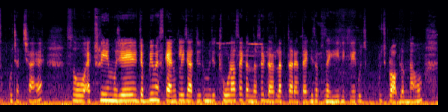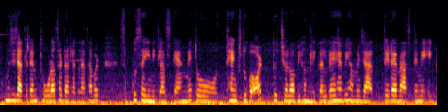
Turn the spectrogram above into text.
सब कुछ अच्छा है। सो so, एक्चुअली मुझे जब भी मैं स्कैन के लिए जाती हूँ तो मुझे थोड़ा सा एक अंदर से डर लगता रहता है कि सब सही निकले कुछ कुछ प्रॉब्लम ना हो। मुझे जाते टाइम थोड़ा सा डर लग रहा था बट सब कुछ सही निकला स्कैन में तो थैंक्स टू गॉड तो चलो अभी हम निकल गए हैं अभी हमें जाते टाइम रास्ते में एक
